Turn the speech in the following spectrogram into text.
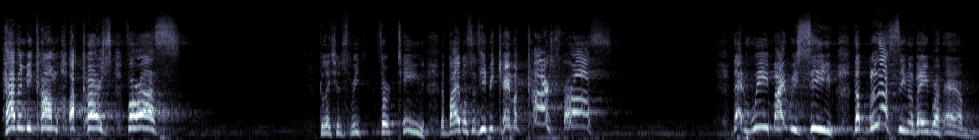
having become a curse for us. Galatians 3:13, the Bible says he became a curse for us. that we might receive the blessing of Abraham.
